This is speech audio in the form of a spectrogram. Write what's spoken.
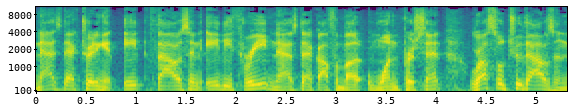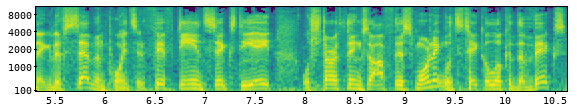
Nasdaq trading at 8,083. Nasdaq off about 1%. Russell 2000 negative 7 points at 1568. We'll start things off this morning. Let's take a look at the VIX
